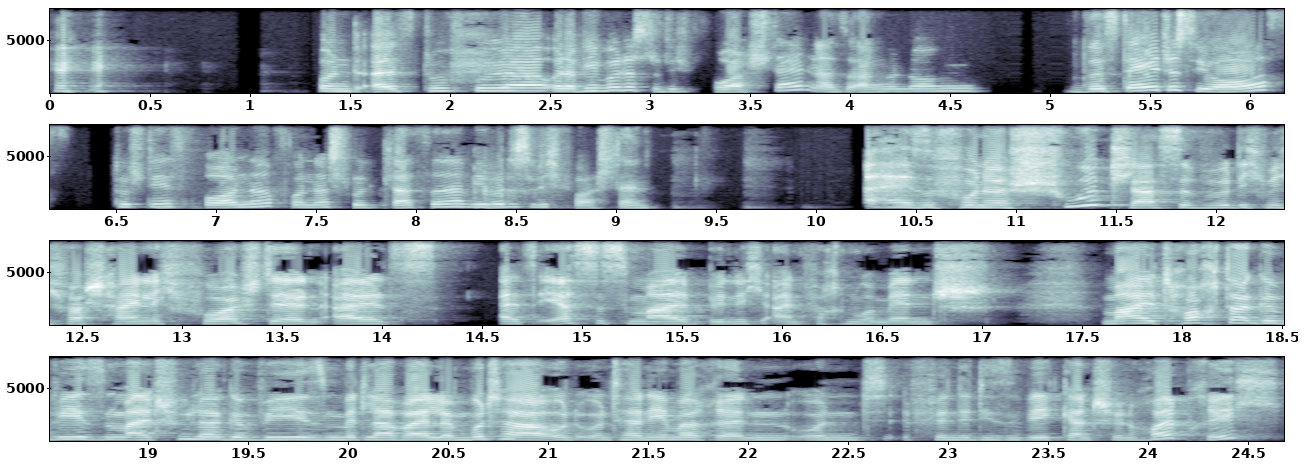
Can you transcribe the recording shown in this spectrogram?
Und als du früher, oder wie würdest du dich vorstellen? Also angenommen, the stage is yours, du stehst vorne von der Schulklasse, wie würdest du dich vorstellen? Also von der Schulklasse würde ich mich wahrscheinlich vorstellen, als, als erstes Mal bin ich einfach nur Mensch. Mal Tochter gewesen, mal Schüler gewesen, mittlerweile Mutter und Unternehmerin und finde diesen Weg ganz schön holprig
